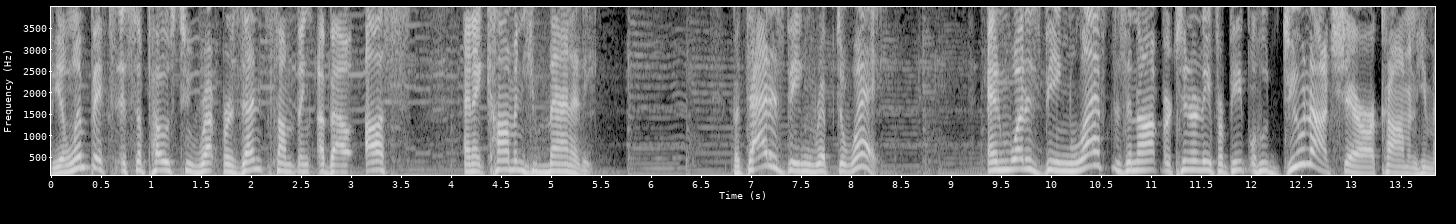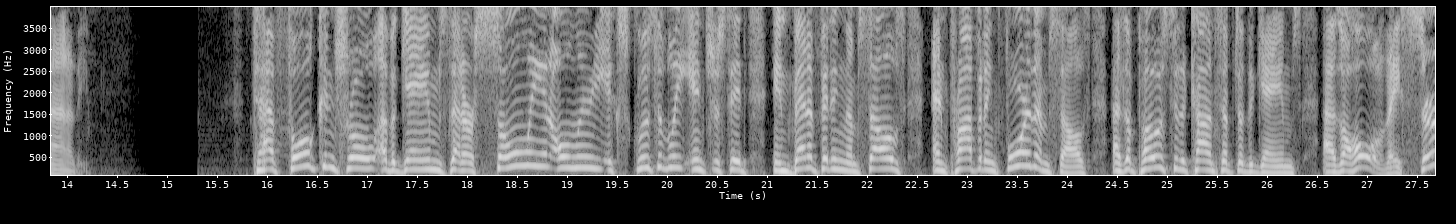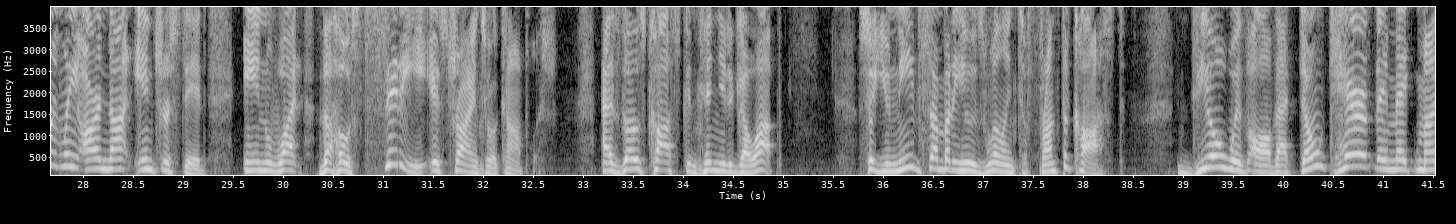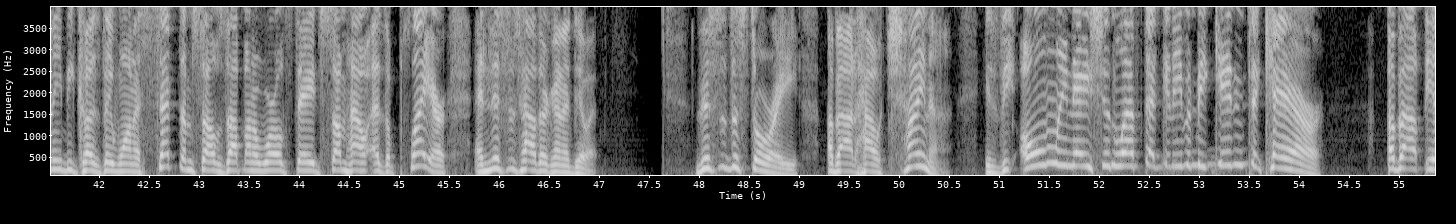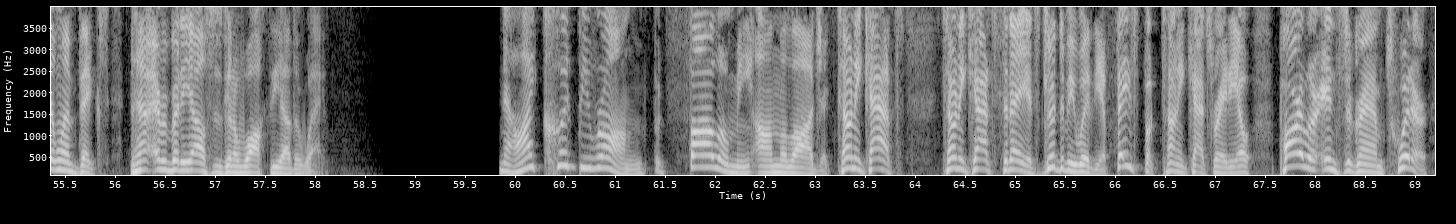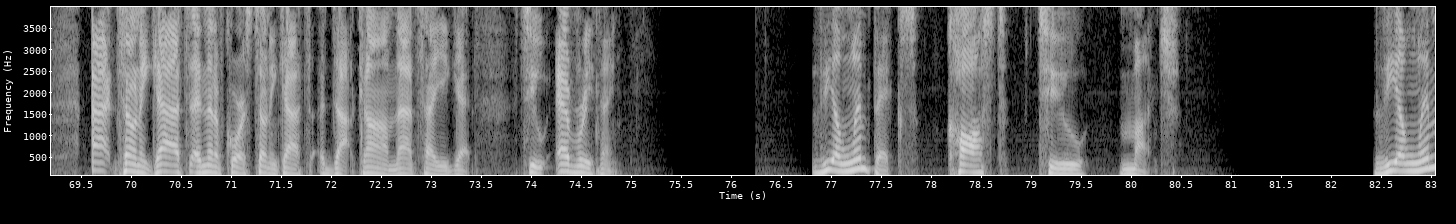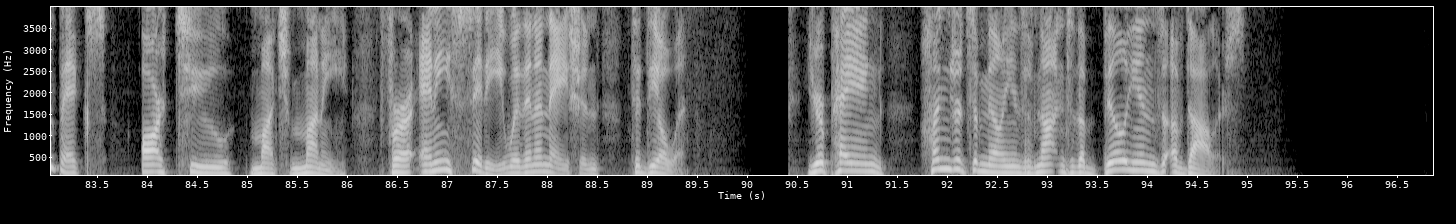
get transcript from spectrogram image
The Olympics is supposed to represent something about us and a common humanity. But that is being ripped away. And what is being left is an opportunity for people who do not share our common humanity to have full control of games that are solely and only exclusively interested in benefiting themselves and profiting for themselves as opposed to the concept of the games as a whole. They certainly are not interested in what the host city is trying to accomplish as those costs continue to go up. So you need somebody who's willing to front the cost, deal with all that. Don't care if they make money because they want to set themselves up on a world stage somehow as a player, and this is how they're going to do it. This is the story about how China is the only nation left that can even begin to care about the Olympics and how everybody else is going to walk the other way. Now, I could be wrong, but follow me on the logic. Tony Katz Tony Katz today. It's good to be with you. Facebook, Tony Katz Radio. Parler, Instagram, Twitter, at Tony Katz. And then, of course, TonyKatz.com. That's how you get to everything. The Olympics cost too much. The Olympics are too much money for any city within a nation to deal with. You're paying hundreds of millions, if not into the billions of dollars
